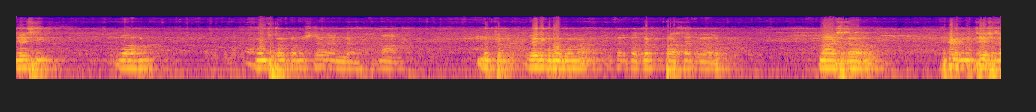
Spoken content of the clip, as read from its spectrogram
JC Rahul municipal commissioner and మా మిత్రులు వేదిక మీద ఉన్న ఇతర పెద్ద పాస్టర్ గారు నాయస్ గారు ఇక్కడికి వచ్చేసిన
